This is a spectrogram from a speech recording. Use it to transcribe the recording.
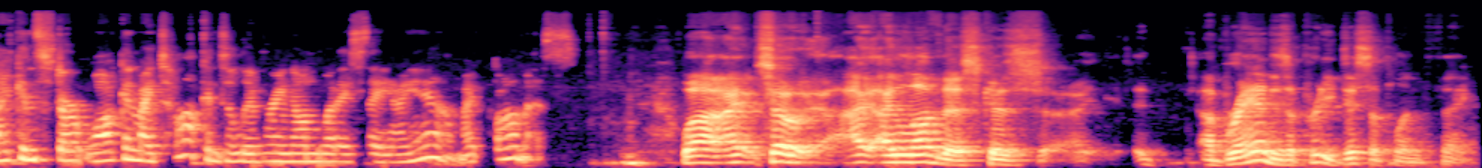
I can start walking my talk and delivering on what I say I am. I promise. Well, I, so I, I love this because a brand is a pretty disciplined thing.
